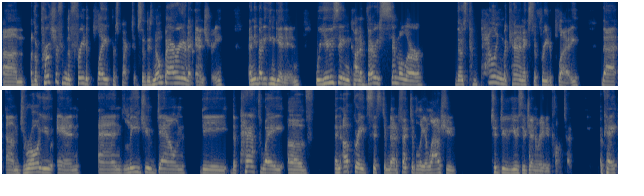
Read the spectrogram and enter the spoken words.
Um, I've approached it from the free to play perspective. So there's no barrier to entry; anybody can get in. We're using kind of very similar, those compelling mechanics to free to play that um, draw you in and lead you down the the pathway of an upgrade system that effectively allows you to do user generated content. Okay.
